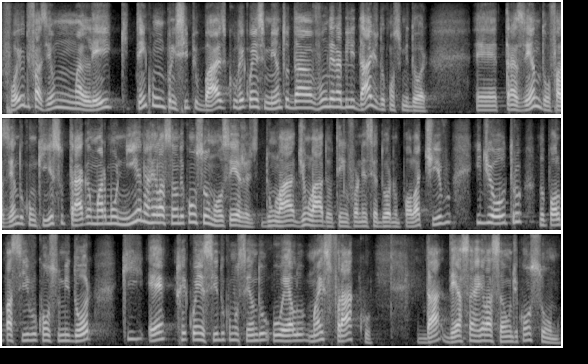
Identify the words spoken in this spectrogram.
Foi o de fazer uma lei que tem como um princípio básico o reconhecimento da vulnerabilidade do consumidor, é, trazendo ou fazendo com que isso traga uma harmonia na relação de consumo, ou seja, de um, lado, de um lado eu tenho o fornecedor no polo ativo e de outro no polo passivo o consumidor, que é reconhecido como sendo o elo mais fraco da, dessa relação de consumo.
